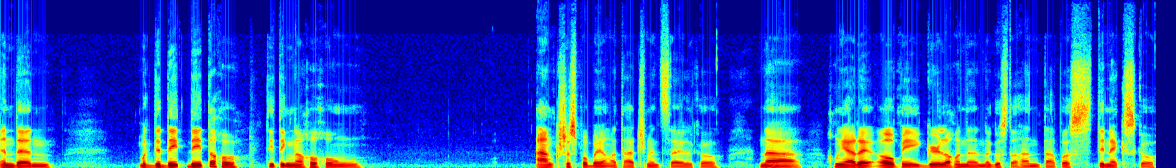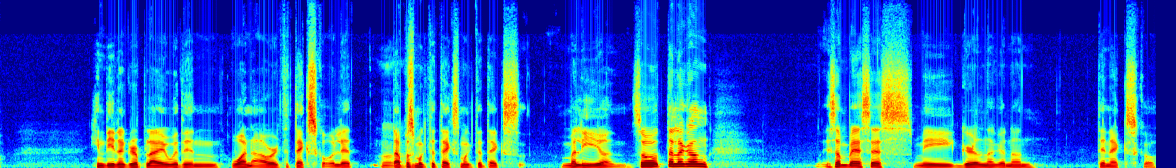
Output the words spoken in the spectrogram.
And then magde-date-date ako, titingnan ko kung anxious pa ba yung attachment style ko. Na kung yari, oh, may girl ako na nagustuhan, tapos tinext ko. Hindi nag-reply within one hour to text ko ulit. Mm. Tapos magte-text, magte-text. Mali yun. So talagang isang beses may girl na ganun, tinext ko.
